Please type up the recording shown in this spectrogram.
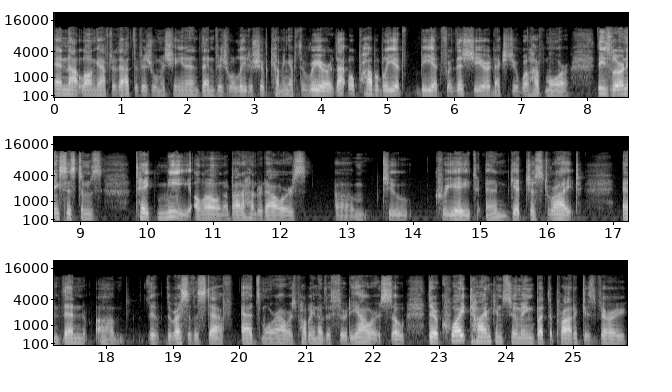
And not long after that, the visual machine and then visual leadership coming up the rear. That will probably it be it for this year. Next year, we'll have more. These learning systems take me alone about 100 hours um, to create and get just right. And then um, the, the rest of the staff adds more hours, probably another 30 hours. So they're quite time consuming, but the product is very,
